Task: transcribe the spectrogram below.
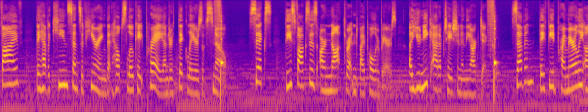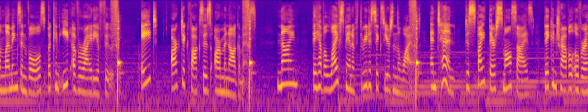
5. They have a keen sense of hearing that helps locate prey under thick layers of snow. 6. These foxes are not threatened by polar bears, a unique adaptation in the Arctic. 7. They feed primarily on lemmings and voles but can eat a variety of food. 8. Arctic foxes are monogamous. 9. They have a lifespan of 3 to 6 years in the wild. And 10. Despite their small size, they can travel over a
